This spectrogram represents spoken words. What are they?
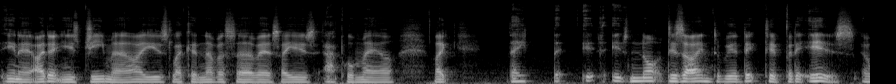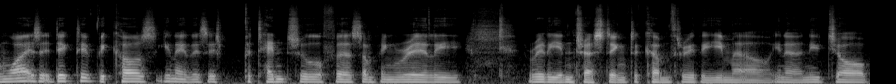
you know, I don't use Gmail, I use like another service, I use Apple Mail. Like, they it, it's not designed to be addictive, but it is. And why is it addictive? Because you know there's this potential for something really, really interesting to come through the email. You know, a new job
